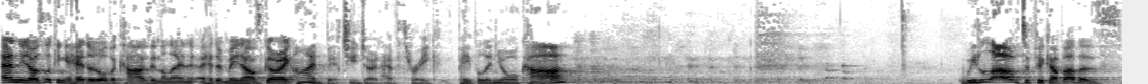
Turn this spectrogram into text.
And, you know, I was looking ahead at all the cars in the lane ahead of me and I was going, I bet you don't have three people in your car. we love to pick up others,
